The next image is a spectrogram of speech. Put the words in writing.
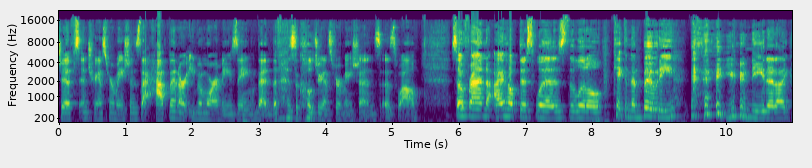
shifts and transformations that happen are even more amazing than the physical transformations as well. So, friend, I hope this was the little kick in the booty you needed. I,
